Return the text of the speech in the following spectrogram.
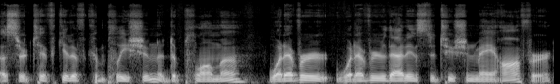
a certificate of completion, a diploma, whatever whatever that institution may offer,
